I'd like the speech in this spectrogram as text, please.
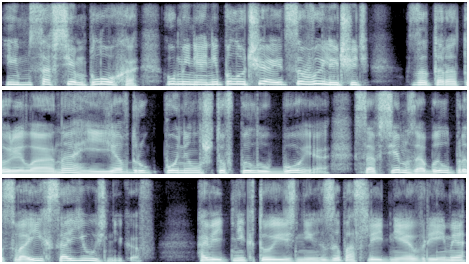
«Им совсем плохо, у меня не получается вылечить», — затараторила она, и я вдруг понял, что в пылу боя совсем забыл про своих союзников, а ведь никто из них за последнее время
